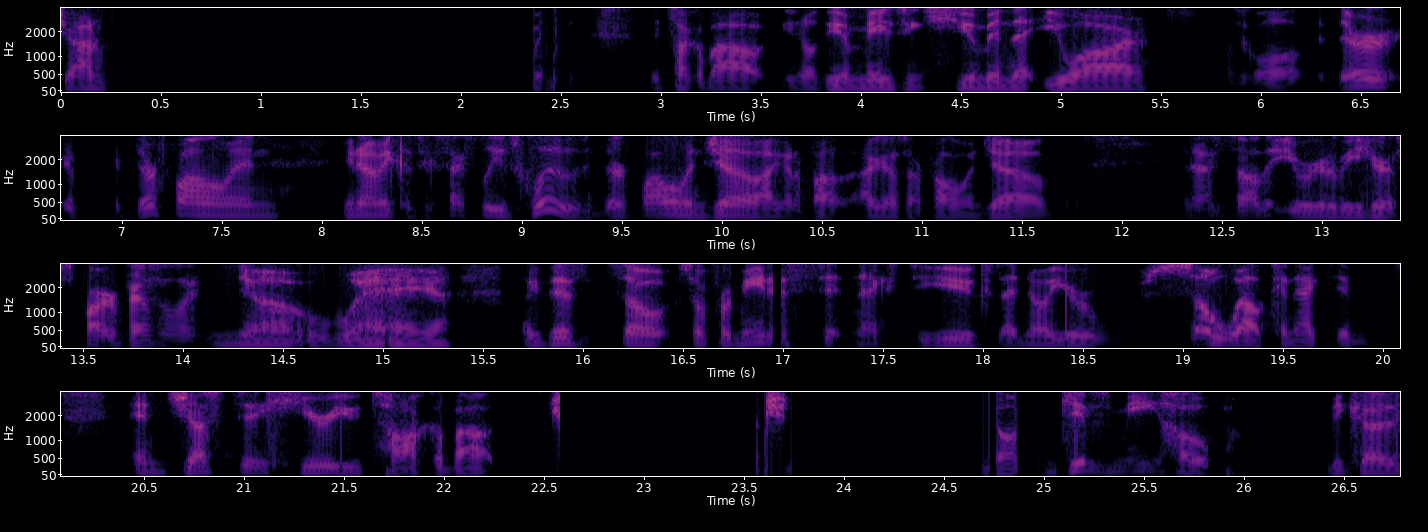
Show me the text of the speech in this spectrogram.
John. They talk about you know the amazing human that you are. I was like, well, if they're if, if they're following, you know, I mean, because success leaves clues. If they're following Joe, I gotta follow, I gotta start following Joe. And I saw that you were gonna be here at Spartan Fest. I was like, no way, like this. So so for me to sit next to you because I know you're so well connected, and just to hear you talk about know, gives me hope because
